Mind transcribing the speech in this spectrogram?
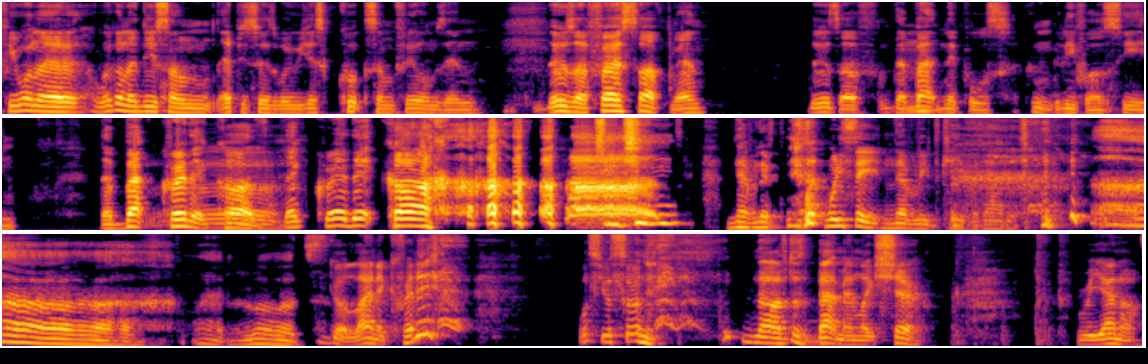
If you wanna, we're gonna do some episodes where we just cook some films, and those are first up, man. Those are f- the Mm. bat nipples. I couldn't believe what I was seeing. The bat credit card. Ugh. The credit card. Never leave. what do you say? Never leave the cave without it. Ah, my lord. you got a line of credit? What's your surname? no, it's just Batman, like Cher. Rihanna.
